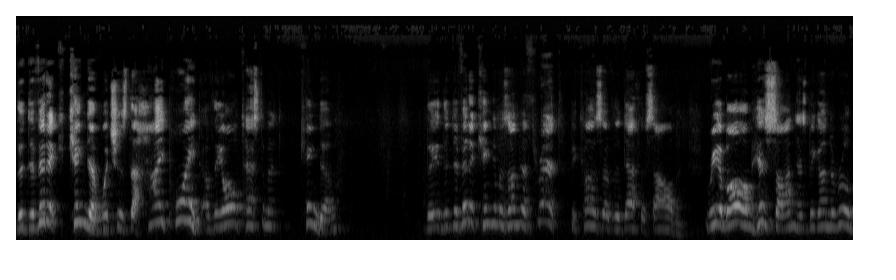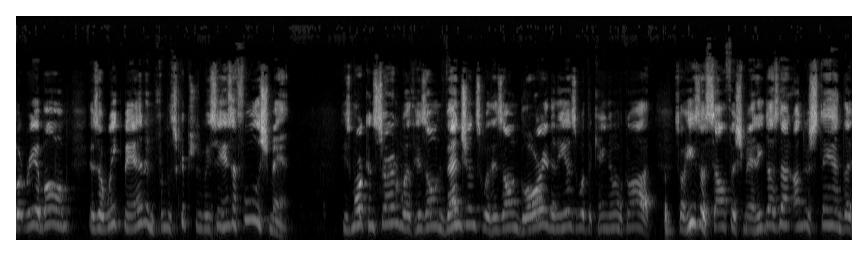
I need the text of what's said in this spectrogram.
The Davidic kingdom, which is the high point of the Old Testament kingdom, the, the Davidic kingdom is under threat because of the death of Solomon. Rehoboam, his son, has begun to rule, but Rehoboam is a weak man, and from the scriptures we see he's a foolish man. He's more concerned with his own vengeance, with his own glory, than he is with the kingdom of God. So he's a selfish man. He does not understand the,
